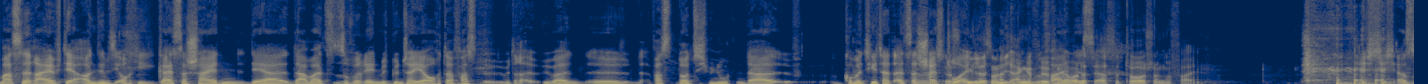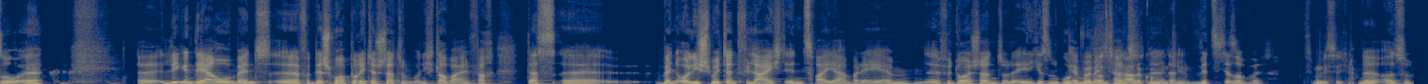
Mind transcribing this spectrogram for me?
Marcel Reif, der, an dem sich auch die Geister scheiden, der damals souverän mit Günther Jauch da fast über, drei- über äh, fast 90 Minuten da äh, kommentiert hat, als das Äh, scheiß das Tor Spiel in ist noch nicht umgefallen aber ist. das erste Tor ist schon gefallen. Richtig, also äh, äh, legendärer Moment äh, von der Sportberichterstattung und ich glaube einfach, dass äh, wenn Olli Schmidt dann vielleicht in zwei Jahren bei der EM äh, für Deutschland oder ähnliches einen guten Moment das hat, ne, dann wird sich das auch, Ziemlich sicher. ne, also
